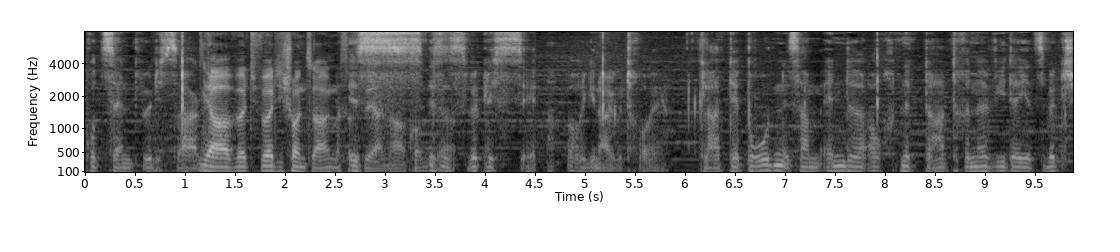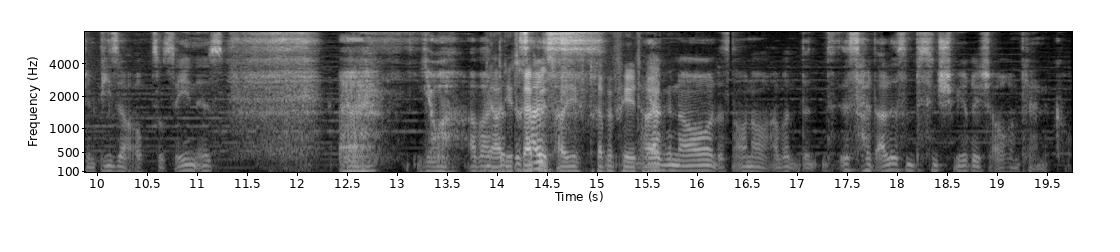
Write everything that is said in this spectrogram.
Prozent würde ich sagen. Ja, würde würd ich schon sagen, dass es sehr nah kommt. Ist ja. es wirklich sehr originalgetreu. Klar, der Boden ist am Ende auch nicht da drinne, wie der jetzt wirklich in Pisa auch zu sehen ist. Äh, ja, aber ja, die Treppe, alles, ist halt, die Treppe fehlt halt. Ja, genau, das auch noch. Aber das ist halt alles ein bisschen schwierig auch im Planet Code.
